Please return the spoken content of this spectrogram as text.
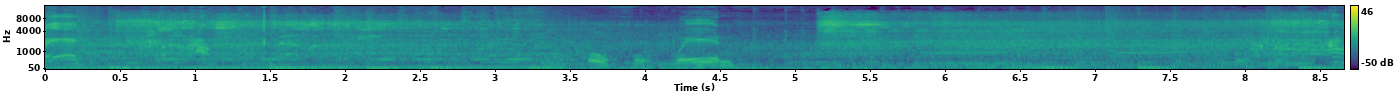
อยเอาโอ้โหเวนอ้าว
